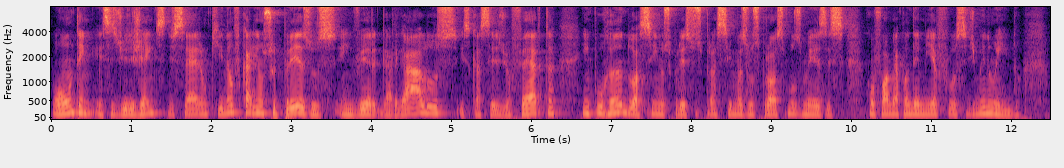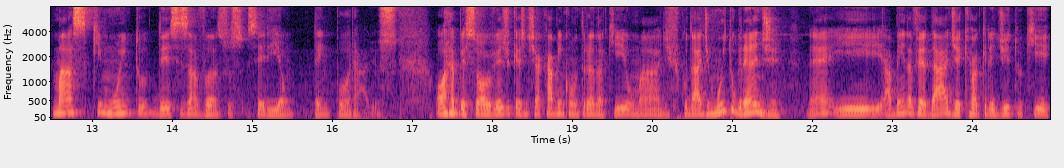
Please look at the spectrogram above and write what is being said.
Ontem, esses dirigentes disseram que não ficariam surpresos em ver gargalos, escassez de oferta, empurrando assim os preços para cima nos próximos meses, conforme a pandemia fosse diminuindo, mas que muito desses avanços seriam temporários. Ora, pessoal, eu vejo que a gente acaba encontrando aqui uma dificuldade muito grande né? E a bem da verdade é que eu acredito que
